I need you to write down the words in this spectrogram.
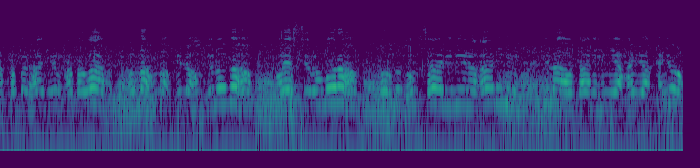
تقبل هذه الخطوات اللهم اغفر لهم ذنوبهم ويسر أمورهم وارددهم سالمين غانمين. إلى أوطانهم يا حي يا قيوم.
